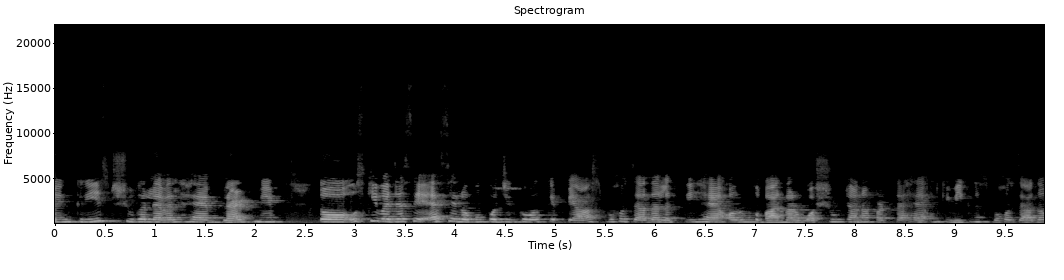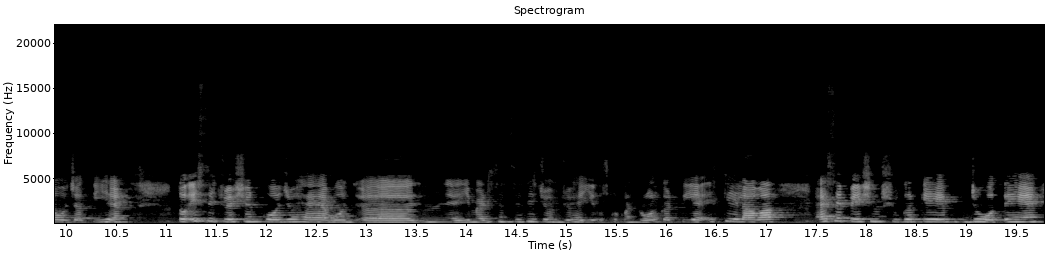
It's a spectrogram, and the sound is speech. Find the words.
इंक्रीज शुगर लेवल है ब्लड में तो उसकी वजह से ऐसे लोगों को जिनको के प्यास बहुत ज़्यादा लगती है और उनको बार बार वॉशरूम जाना पड़ता है, उनकी वीकनेस बहुत ज़्यादा हो जाती है तो इस सिचुएशन को जो है वो ये मेडिसिन सिजिजम जो है ये उसको कंट्रोल करती है। इसके अलावा ऐसे पेशेंट शुगर के जो होते हैं,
